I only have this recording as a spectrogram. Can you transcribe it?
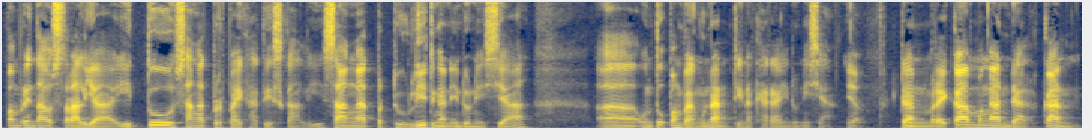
pemerintah Australia itu sangat berbaik hati sekali, sangat peduli dengan Indonesia eh, untuk pembangunan di negara Indonesia. Ya. Dan mereka mengandalkan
